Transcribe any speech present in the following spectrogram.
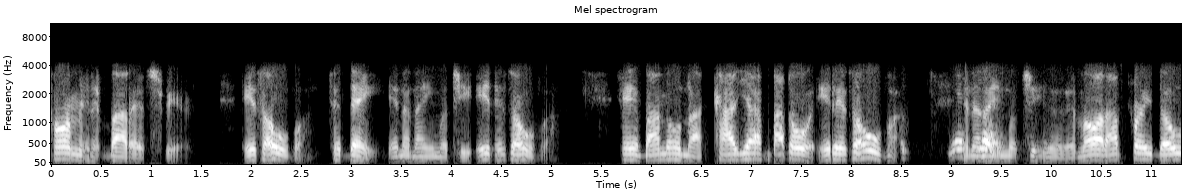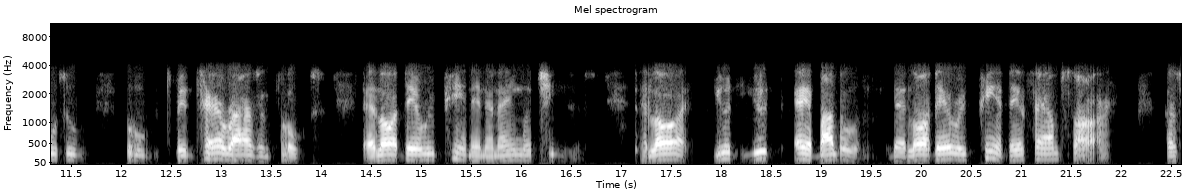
tormented by that spirit. It's over today in the name of Jesus. It is over. It is over yes, in the Lord. name of Jesus. And Lord, I pray those who who've been terrorizing folks, that Lord they repent in the name of Jesus. That Lord, you you hey Balu, that Lord they repent, they say I'm sorry. Because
